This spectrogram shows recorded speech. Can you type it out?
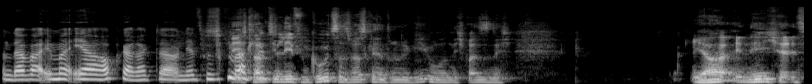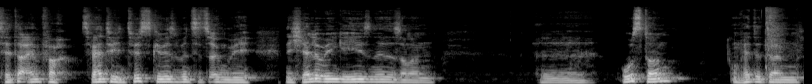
und da war immer eher Hauptcharakter und jetzt. Ich glaube, die liefen gut, sonst wäre es keine Trilogie geworden. Ich weiß es nicht. Ja, nee, ich, es hätte einfach, es wäre natürlich ein Twist gewesen, wenn es jetzt irgendwie nicht Halloween gewesen hätte, sondern äh, Ostern und hätte dann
